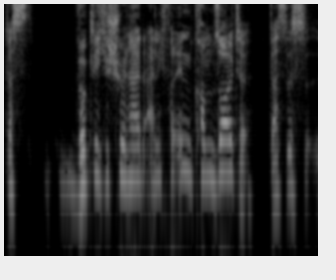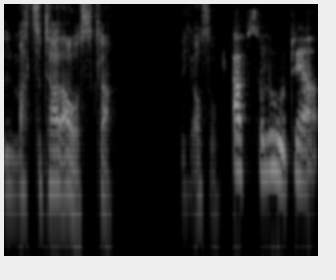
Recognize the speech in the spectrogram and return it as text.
dass wirkliche Schönheit eigentlich von innen kommen sollte. Das ist, macht total aus, klar. Ich auch so. Absolut, ja.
